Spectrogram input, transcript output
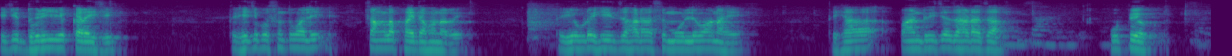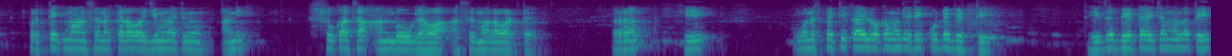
ह्याची धुरी एक करायची. तर ह्याच्यापासून तुम्हाला चांगला फायदा होणार आहे. तर एवढं ही झाड असं मौल्यवान आहे. तर ह्या पांढरीच्या झाडाचा उपयोग प्रत्येक माणसानं करावा जीवनात येऊन आणि सुखाचा अनुभव घ्यावा असं मला वाटतं. कारण ही वनस्पती काही लोकांमध्ये ती कुठे भेटते? ही जर भेटायचं म्हणलं तर ही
